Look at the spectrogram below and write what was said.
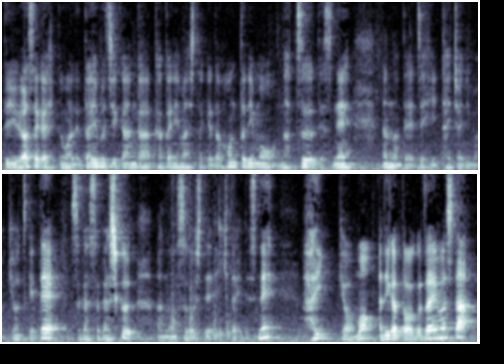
ていう汗が引くまでだいぶ時間がかかりましたけど本当にもう夏ですね。なのでぜひ体調にも気をつけてすがすがしくあの過ごしていきたいですね。はい今日もありがとうございました。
